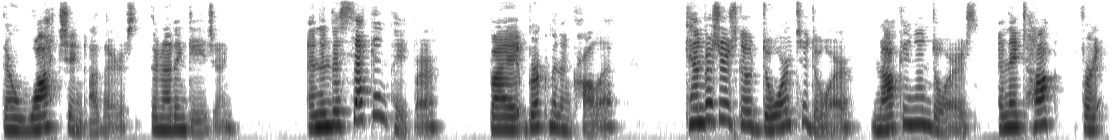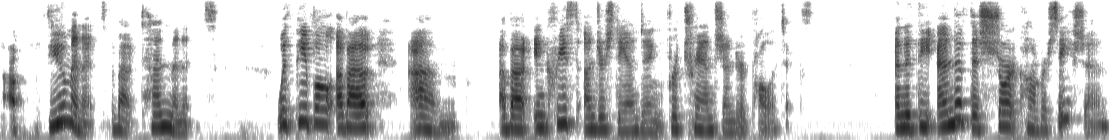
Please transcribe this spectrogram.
they're watching others, they're not engaging. And in the second paper by Broockman and Kalla, canvassers go door to door, knocking on doors, and they talk for a few minutes, about 10 minutes, with people about um, about increased understanding for transgendered politics. And at the end of this short conversation,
